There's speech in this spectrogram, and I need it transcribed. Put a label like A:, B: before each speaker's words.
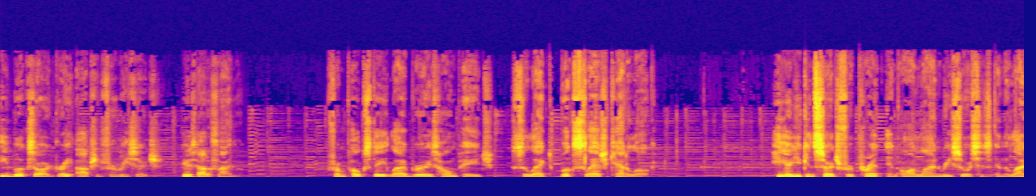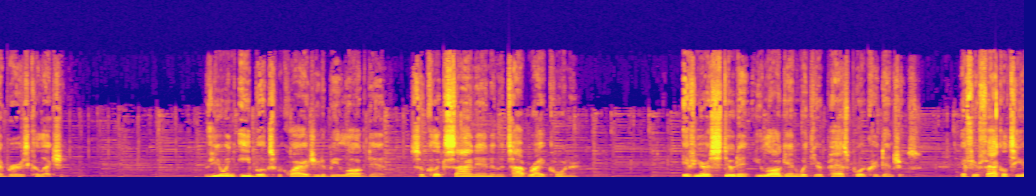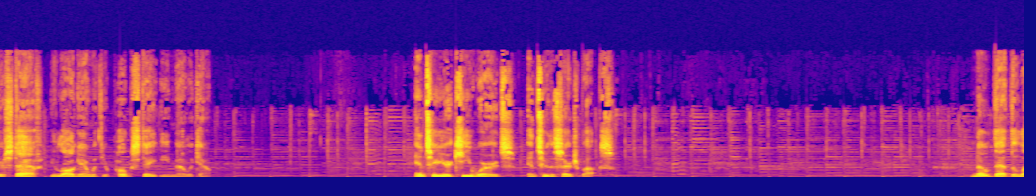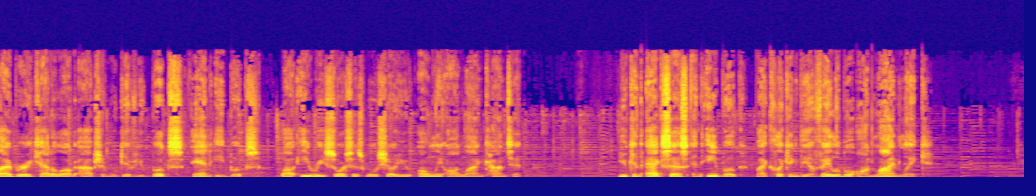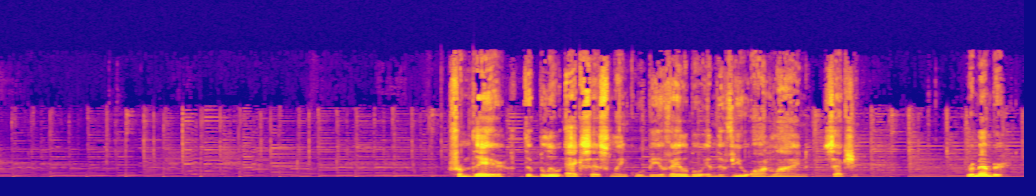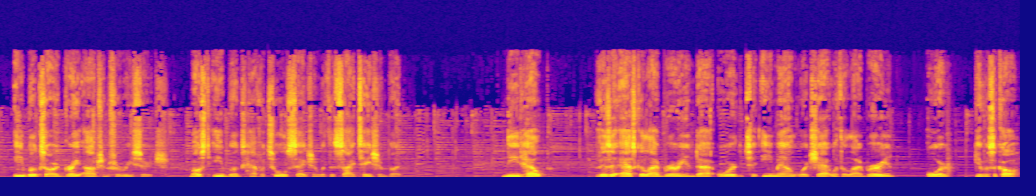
A: Ebooks are a great option for research. Here's how to find them. From Polk State Library's homepage, select Books slash Catalog. Here you can search for print and online resources in the library's collection. Viewing ebooks requires you to be logged in, so click Sign In in the top right corner. If you're a student, you log in with your passport credentials. If you're faculty or staff, you log in with your Polk State email account. Enter your keywords into the search box. Note that the library catalog option will give you books and ebooks, while e-resources will show you only online content. You can access an ebook by clicking the available online link. From there, the blue access link will be available in the View Online section. Remember, ebooks are a great option for research. Most ebooks have a tools section with a citation button. Need help? Visit askalibrarian.org to email or chat with a librarian or give us a call.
